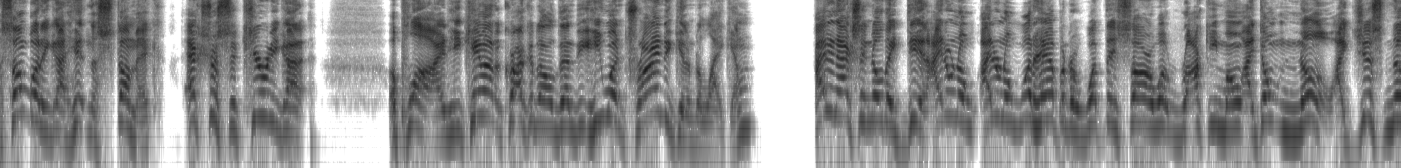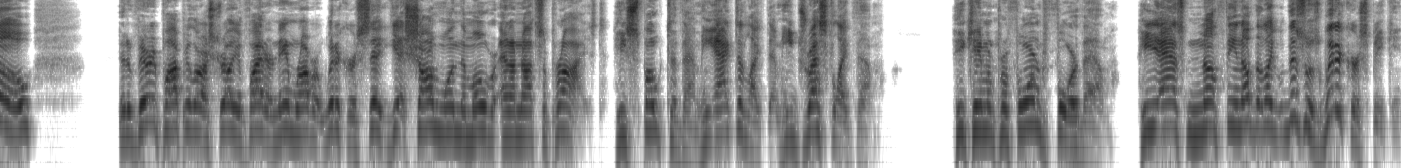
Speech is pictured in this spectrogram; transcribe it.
somebody got hit in the stomach. Extra security got applied. He came out of Crocodile Dundee. He wasn't trying to get him to like him. I didn't actually know they did. I don't know. I don't know what happened or what they saw or what Rocky moment. I don't know. I just know that a very popular Australian fighter named Robert Whitaker said, yes, Sean won them over, and I'm not surprised. He spoke to them. He acted like them. He dressed like them. He came and performed for them. He asked nothing of them. Like, this was Whitaker speaking.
